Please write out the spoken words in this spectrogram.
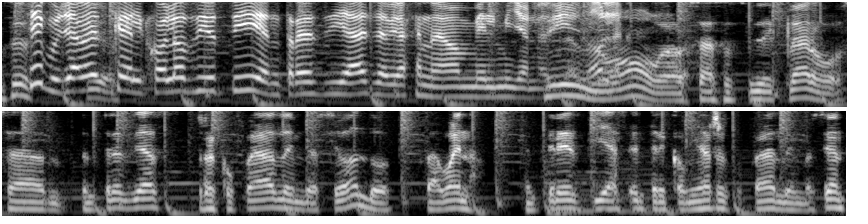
sí, pues ya ves que el Call of Duty en tres días ya había generado mil millones de dólares. Sí, no, o sea, es así de claro. O sea, en tres días recuperas la inversión. O sea, bueno, en tres días, entre comillas, recuperas la inversión.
